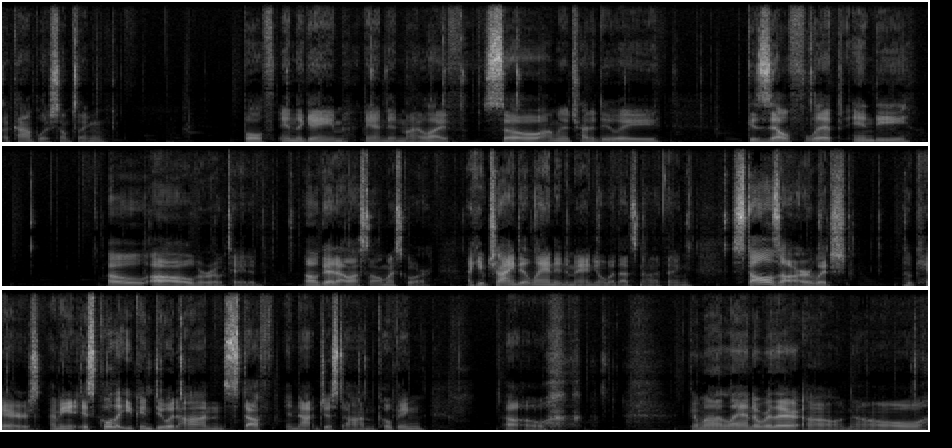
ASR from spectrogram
accomplish something both in the game and in my life. So I'm going to try to do a gazelle flip Indy. Oh, oh, over rotated. Oh, good. I lost all my score. I keep trying to land in a manual, but that's not a thing. Stalls are, which who cares? I mean, it's cool that you can do it on stuff and not just on coping. Uh oh. Come on, land over there. Oh no.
